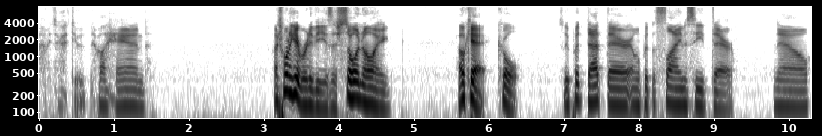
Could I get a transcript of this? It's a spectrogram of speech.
I mean, I gotta do it by hand. I just want to get rid of these. They're so annoying. Okay, cool. So we put that there, and we put the slime seed there. Now,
